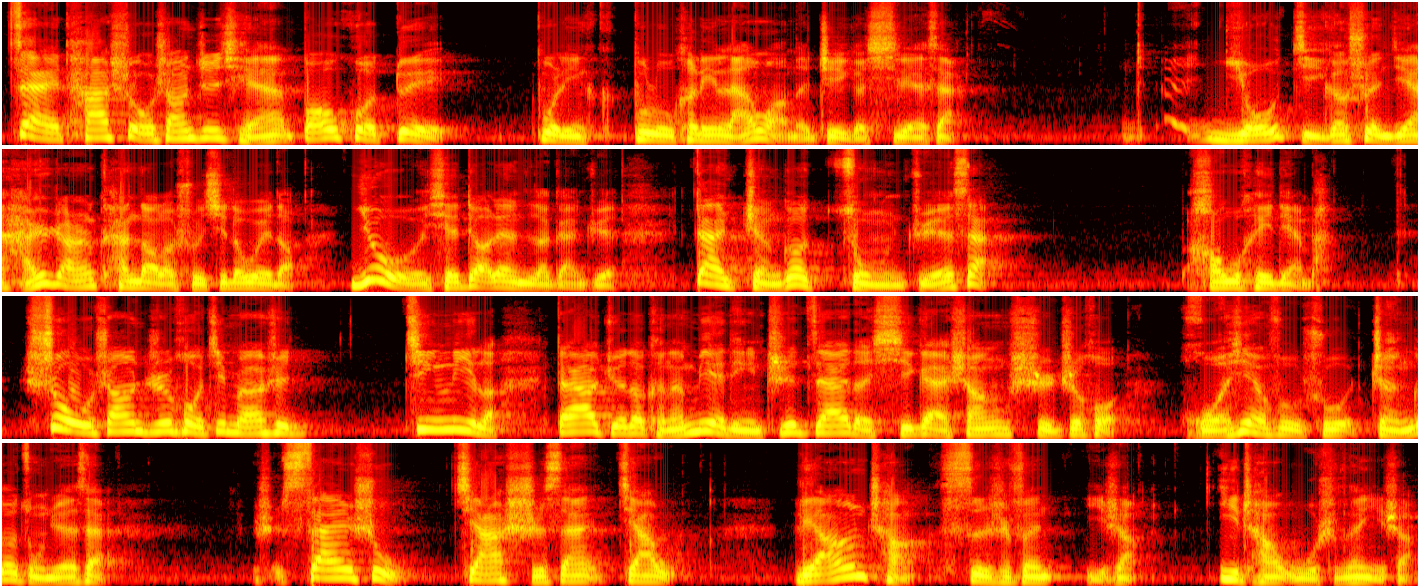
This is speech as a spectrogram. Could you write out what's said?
在他受伤之前，包括对布林布鲁克林篮网的这个系列赛，有几个瞬间还是让人看到了熟悉的味道，又有一些掉链子的感觉。但整个总决赛毫无黑点吧？受伤之后，基本上是经历了大家觉得可能灭顶之灾的膝盖伤势之后，火线复出，整个总决赛是三十五加十三加五，两场四十分以上，一场五十分以上。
